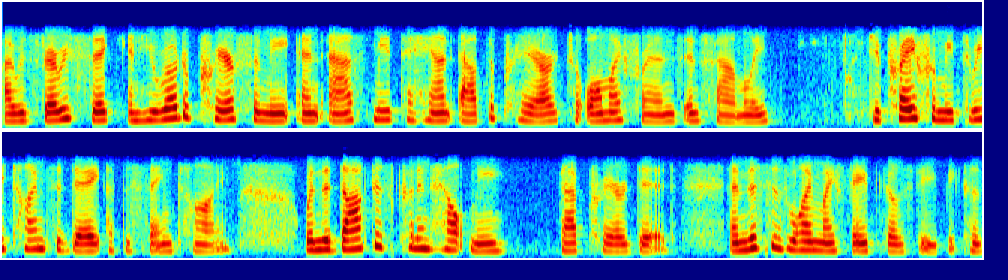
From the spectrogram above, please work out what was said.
I was very sick, and he wrote a prayer for me and asked me to hand out the prayer to all my friends and family to pray for me three times a day at the same time. When the doctors couldn't help me, that prayer did. And this is why my faith goes deep because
